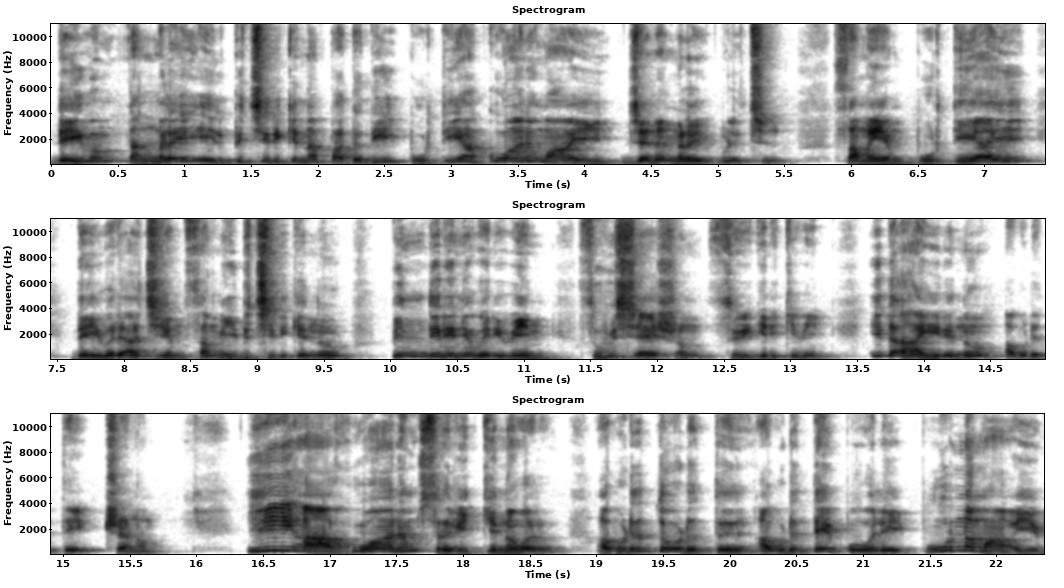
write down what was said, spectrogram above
ദൈവം തങ്ങളെ ഏൽപ്പിച്ചിരിക്കുന്ന പദ്ധതി പൂർത്തിയാക്കുവാനുമായി ജനങ്ങളെ വിളിച്ചു. സമയം പൂർത്തിയായി ദൈവരാജ്യം സമീപിച്ചിരിക്കുന്നു. പിന്തിരിഞ്ഞു വരുവിൻ സുവിശേഷം സ്വീകരിക്കുവിൻ. ഇതായിരുന്നു അവിടുത്തെ ക്ഷണം. ഈ ആഹ്വാനം ശ്രവിക്കുന്നവർ അവിടത്തോടുത്ത് അവിടുത്തെ പോലെ പൂർണമായും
